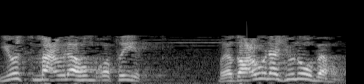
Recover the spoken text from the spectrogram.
يسمع لهم غطير ويضعون جنوبهم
